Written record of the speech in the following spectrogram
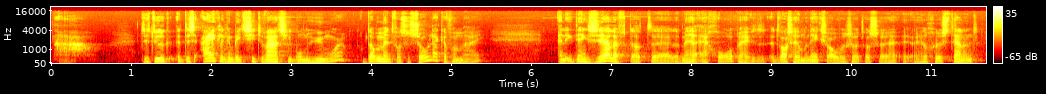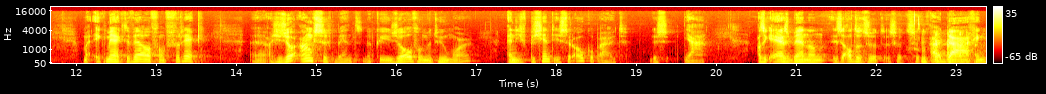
Nou, het is, natuurlijk, het is eigenlijk een beetje situatiegebonden humor. Op dat moment was het zo lekker voor mij. En ik denk zelf dat uh, dat me heel erg geholpen heeft. Het, was helemaal niks overigens, het was uh, heel geruststellend. Maar ik merkte wel van verrek, uh, als je zo angstig bent, dan kun je zoveel met humor. En die patiënt is er ook op uit. Dus ja, als ik ergens ben, dan is het altijd een soort, soort, soort uitdaging.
